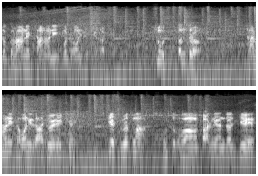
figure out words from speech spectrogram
તો ઘણાને જાનહાનિ પણ થવાની શક્યતા છે. શું તંત્ર જાનહાનિ થવાની રાહ જોઈ રહી છે? જે સુરતમાં ભૂત અ, કાળની અંદર જે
